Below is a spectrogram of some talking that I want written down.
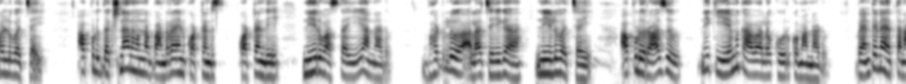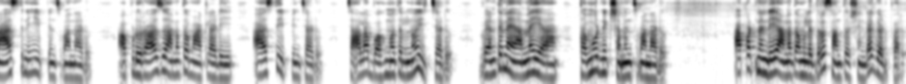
కళ్ళు వచ్చాయి. అప్పుడు దక్షిణాన ఉన్న బండరాయిని కొట్టండి కొట్టండి. నీరు వస్తాయి అన్నాడు. భటులు అలా చేయగా నీళ్ళు వచ్చాయి. అప్పుడు రాజు నీకు ఏమి కావాలో కోరుకోమన్నాడు. వెంటనే తన ఆస్తిని ఇప్పించమన్నాడు అప్పుడు రాజు అన్నతో మాట్లాడి ఆస్తి ఇప్పించాడు. చాలా బహుమతులను ఇచ్చాడు. వెంటనే అన్నయ్య తమ్ముడిని క్షమించమన్నాడు. అప్పటి నుండి అన్నదమ్ములిద్దరూ సంతోషంగా గడిపారు.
